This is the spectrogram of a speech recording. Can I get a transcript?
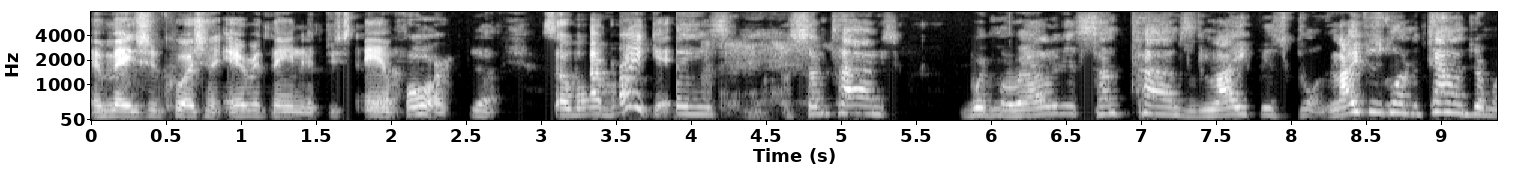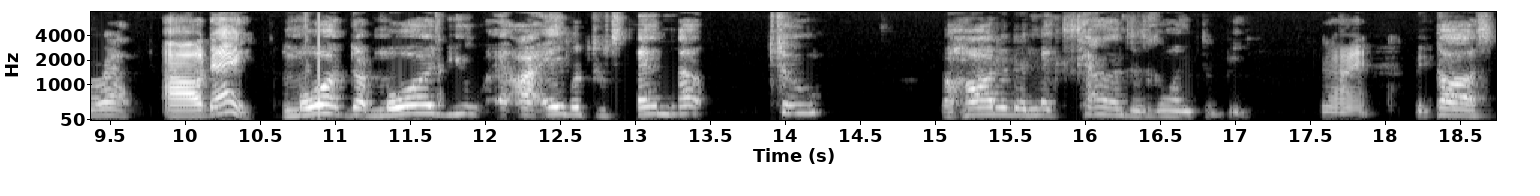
It makes you question everything that you stand Yeah. for. Yeah. So why break it? Things sometimes with morality, sometimes life is going life is going to challenge your morality. All day. More the more you are able to stand up to, the harder the next challenge is going to be. Right. Because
